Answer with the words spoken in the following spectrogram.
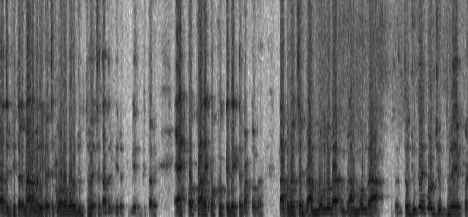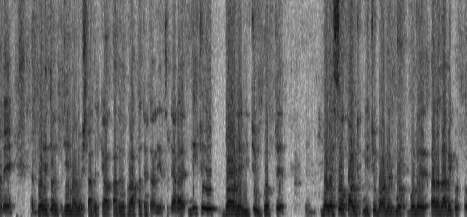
তাদের ভিতরে মারামারি হয়েছে, বড় বড় যুদ্ধ হয়েছে তাদের ভিতরে। এক পক্ষ আরেক পক্ষকে দেখতে পারতো না। তারপর হচ্ছে ব্রাহ্মণ ব্রাহ্মণরা তো যুগের পর যুগ ধরে মানে দলিত যে মানুষ তাদেরকে, তাদের উপর অত্যাচার চালিয়েছে। যারা নিচু বর্ণের, নিচু গোত্রের বলে সো কল্ড নিচু বর্ণের বলে তারা দাবি করতো।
